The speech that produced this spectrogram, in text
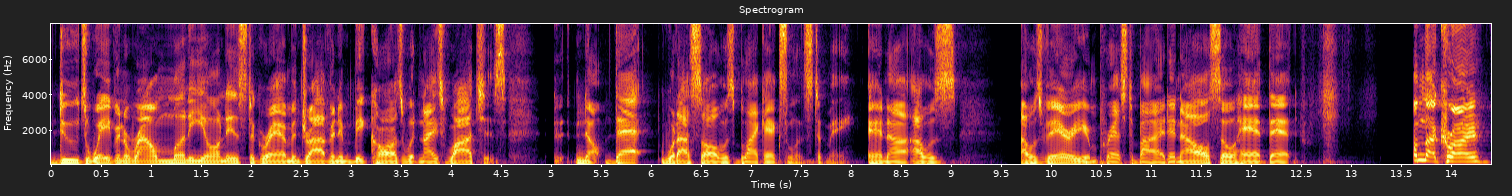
dudes waving around money on Instagram and driving in big cars with nice watches. No, that what I saw was black excellence to me. And uh I was I was very impressed by it. And I also had that I'm not crying,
